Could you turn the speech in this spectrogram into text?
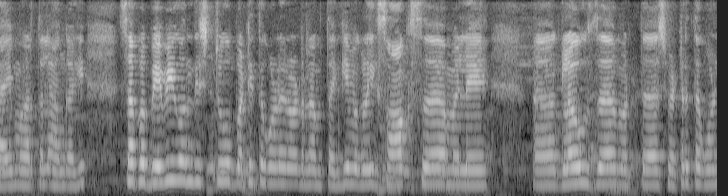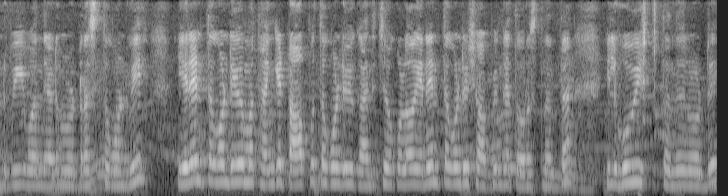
ಟೈಮ್ ಮಾಡ್ತಲ್ಲ, ಹಾಗಾಗಿ ಸ್ವಲ್ಪ ಬೇಬಿಗೆ ಒಂದಿಷ್ಟು ಬಟ್ಟೆ ತೊಗೊಂಡೆ ನೋಡ್ರಿ ನಮ್ಮ ತಂಗಿ ಮಗಳಿಗೆ. ಸಾಕ್ಸ್ ಆಮೇಲೆ ಗ್ಲೌಸ್ ಮತ್ತು ಸ್ವೆಟರ್ ತೊಗೊಂಡ್ವಿ, ಒಂದು ಎರಡು ಮೂರು ಡ್ರೆಸ್ ತೊಗೊಂಡ್ವಿ. ಏನೇನು ತೊಗೊಂಡಿವಿ ಮತ್ತು ಹಾಗೆ ಟಾಪ್ ತೊಗೊಂಡಿವಿ, ಗಾಂಧಿ ಚೌಕಳು, ಏನೇನು ತೊಗೊಂಡ್ವಿ ಶಾಪಿಂಗ್ ತೋರಿಸ್ನಂತ. ಇಲ್ಲಿ ಹೂವು ಇಷ್ಟು ತಂದೆ ನೋಡ್ರಿ.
